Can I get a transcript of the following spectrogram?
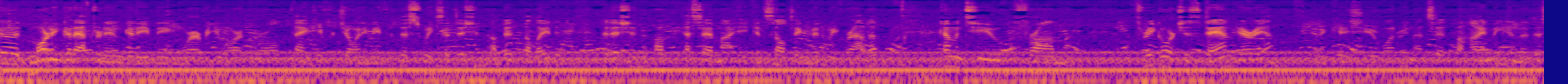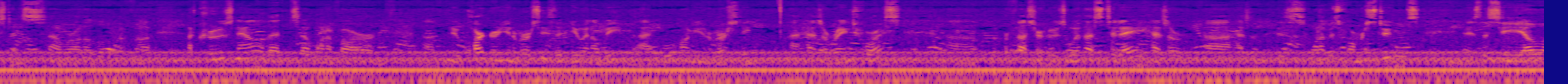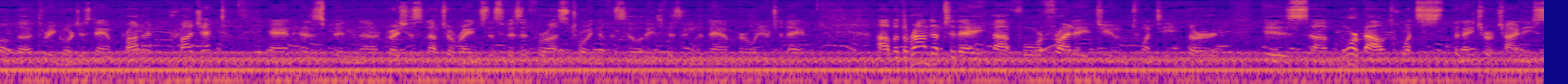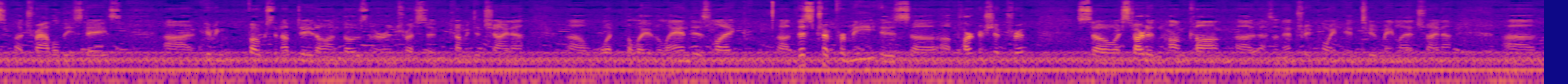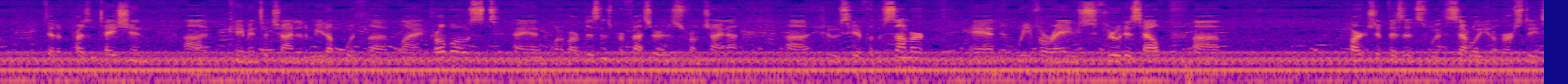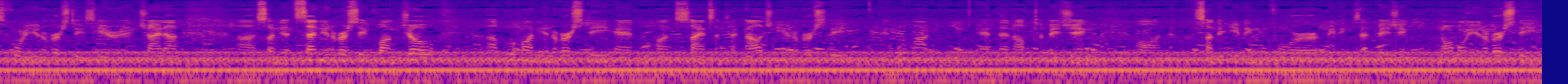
Good morning, good afternoon, good evening, wherever you are in the world. Thank you for joining me for this week's edition, a bit belated edition of the SMIE Consulting Midweek Roundup, coming to you from Three Gorges Dam area. And in case you're wondering, that's it behind me in the distance. Uh, we're on a little bit of a, cruise now That's uh, one of our uh, new partner universities at UNLV, at Wuhan University, uh, has arranged for us. Professor who's with us today has a, uh, has a, is one of his former students, is the CEO of the Three Gorges Dam product, project, and has been uh, gracious enough to arrange this visit for us, touring the facilities, visiting the dam earlier today. Uh, but the roundup today uh, for Friday, June 23rd, is uh, more about what's the nature of Chinese uh, travel these days, giving folks an update on those that are interested in coming to China, what the lay of the land is like. this trip for me is a partnership trip. So I started in Hong Kong as an entry point into mainland China, did a presentation uh, came into China to meet up with uh, my provost and one of our business professors from China uh, who's here for the summer. And we've arranged through his help um, partnership visits with several universities, four universities here in China, uh, Sun Yat-sen University in Guangzhou, uh, Wuhan University, and Wuhan Science and Technology University in Wuhan, and then off to Beijing on Sunday evening for meetings at Beijing Normal University,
